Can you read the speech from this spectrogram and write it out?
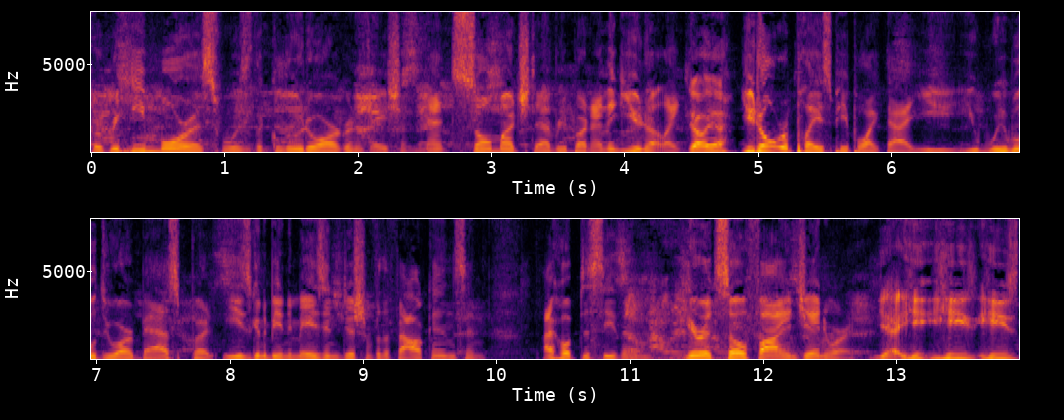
But Raheem Morris was the glue to our organization. Meant so much to everybody. I think you know, like, Oh, yeah. you don't replace people like that. You, you we will do our best, but he's going to be an amazing addition for the Falcons, and I hope to see them here at SoFi in January. Yeah, he, he he's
